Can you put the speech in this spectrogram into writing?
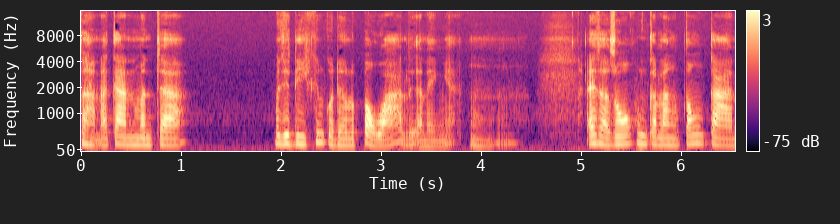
สถานการณ์มันจะ มันจะดีขึ้นกว่าเดิมหรือเปล่าวะหรืออะไรเงี้ย อืม ไอ้สาวโซว่าคุณกำลังต้องการ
